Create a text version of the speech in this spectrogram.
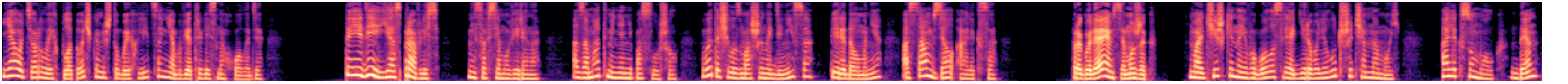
Я утерла их платочками, чтобы их лица не обветрились на холоде. «Ты иди, я справлюсь», — не совсем уверена. Азамат меня не послушал. Вытащил из машины Дениса, передал мне, а сам взял Алекса. «Прогуляемся, мужик?» Мальчишки на его голос реагировали лучше, чем на мой. Алекс умолк. Дэн,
